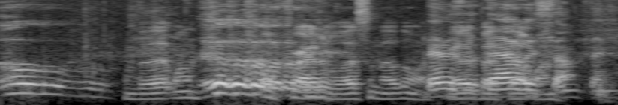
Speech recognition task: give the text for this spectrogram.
Oh, Remember that one? Oh, Prattville. That's another one. that was about that that was one. something.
